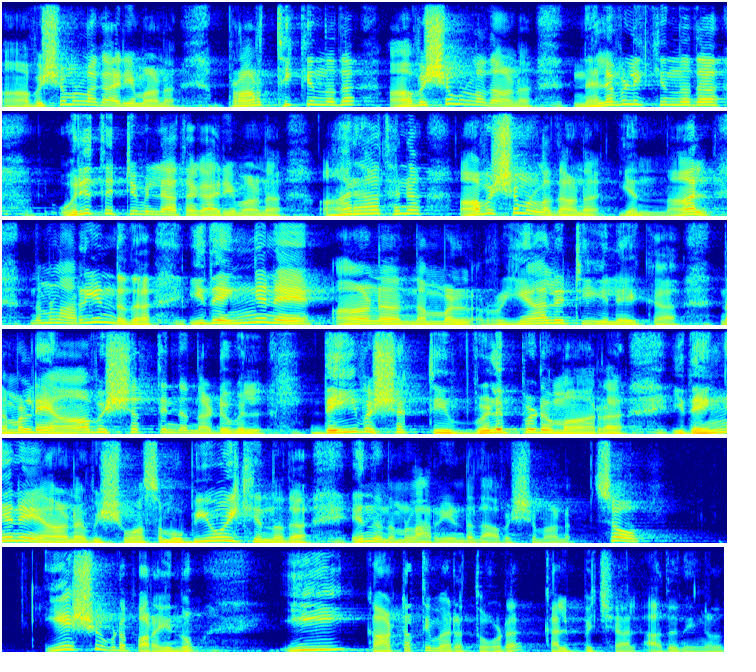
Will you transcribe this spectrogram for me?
ആവശ്യമുള്ള കാര്യമാണ്. പ്രാർത്ഥിക്കുന്നത് ആവശ്യമുള്ളതാണ്. നിലവിളിക്കുന്നത് ഒരു തെറ്റുമില്ലാത്ത കാര്യമാണ്. ആരാധന ആവശ്യമുള്ളതാണ്. എന്നാൽ നമ്മൾ അറിയേണ്ടത് ഇതെങ്ങനെ ആണ് നമ്മൾ റിയാലിറ്റിയിലേക്ക് നമ്മളുടെ ആവശ്യത്തിന്റെ നടുവിൽ ദൈവശക്തി വെളിപ്പെടുമാറ് ഇതെങ്ങനെയാണ് വിശ്വാസം ഉപയോഗിക്കുന്നത് എന്ന് നമ്മൾ അറിയേണ്ടത് ആവശ്യമാണ്. സോ യേശു ഇവിടെ പറയുന്നു ഈ കാട്ടത്തിമരത്തോട് കൽപ്പിച്ചാൽ അത് നിങ്ങൾ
